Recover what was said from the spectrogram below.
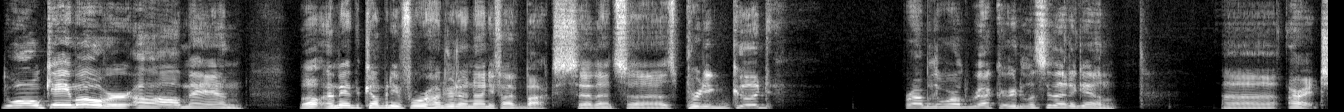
Whoa, game over. Oh, man. Well, I made the company 495 bucks, so that's, uh, that's pretty good. Probably world record. Let's do that again. Uh, all right.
